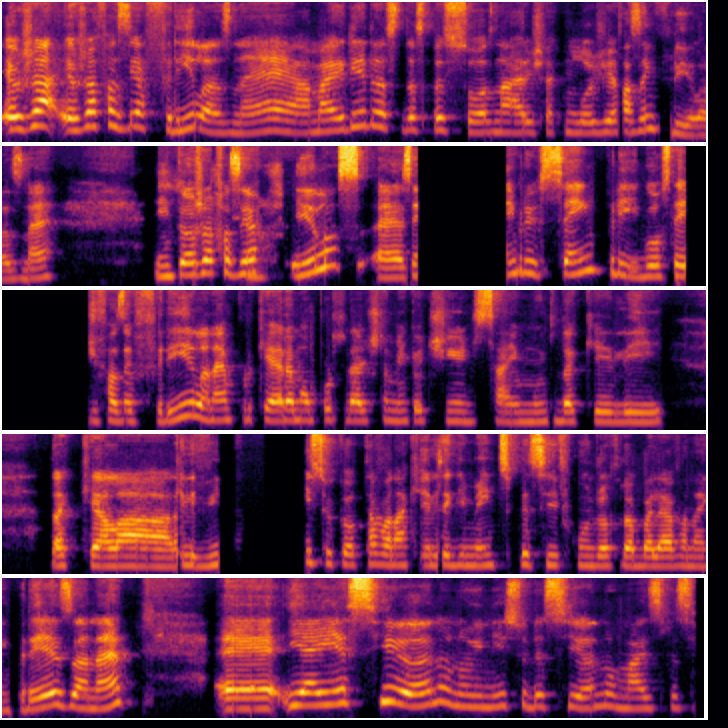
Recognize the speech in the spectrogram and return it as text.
eu já, eu já fazia frilas, né? A maioria das, das pessoas na área de tecnologia fazem frilas, né? Então eu já fazia frilas, é, sempre, sempre gostei de fazer frila, né? Porque era uma oportunidade também que eu tinha de sair muito daquele, daquela, daquele vício que eu estava naquele segmento específico onde eu trabalhava na empresa, né? É, e aí esse ano, no início desse ano, mais especificamente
